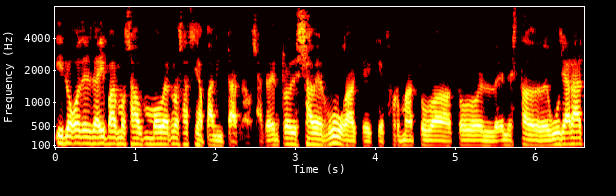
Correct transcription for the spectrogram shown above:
y luego desde ahí vamos a movernos hacia Palitana, o sea que dentro de esa verruga que, forma todo el, estado de Gujarat,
